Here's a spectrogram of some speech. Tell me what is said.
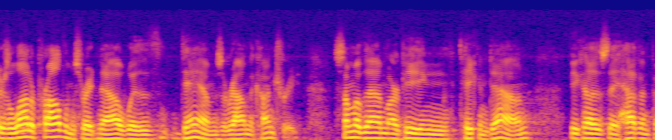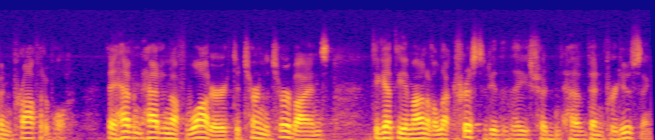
There's a lot of problems right now with dams around the country. Some of them are being taken down because they haven't been profitable. They haven't had enough water to turn the turbines to get the amount of electricity that they should have been producing.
